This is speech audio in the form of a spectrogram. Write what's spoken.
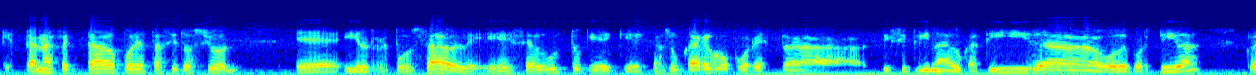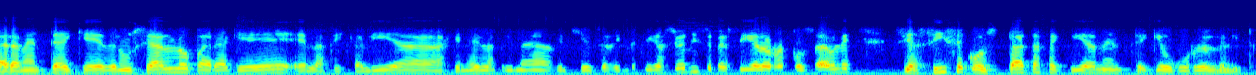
que están afectados por esta situación eh, y el responsable es ese adulto que, que está a su cargo por esta disciplina educativa o deportiva, claramente hay que denunciarlo para que en la Fiscalía genere las primeras diligencias de investigación y se persiga a los responsables si así se constata efectivamente que ocurrió el delito.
